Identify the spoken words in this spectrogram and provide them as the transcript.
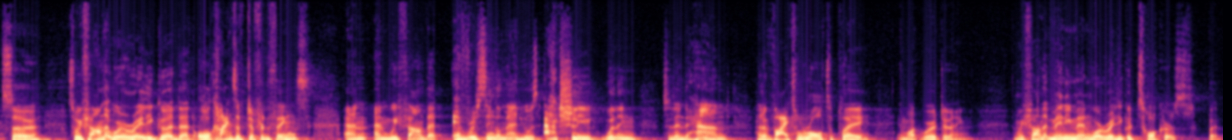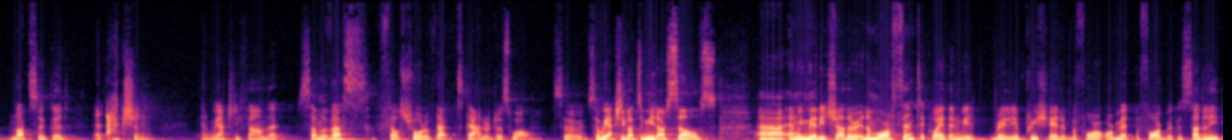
So, so we found that we were really good at all kinds of different things, and, and we found that every single man who was actually willing to lend a hand had a vital role to play in what we we're doing. And we found that many men were really good talkers, but not so good at action. And we actually found that some of us fell short of that standard as well. So, so we actually got to meet ourselves, uh, and we met each other in a more authentic way than we really appreciated before or met before, because suddenly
